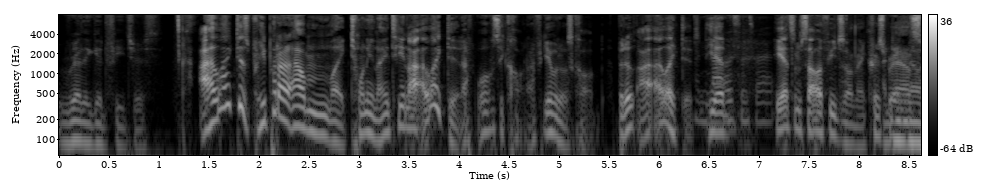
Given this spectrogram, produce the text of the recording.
really good features. I liked his. He put out an album like 2019. I, I liked it. What was it called? I forget what it was called, but it, I, I liked it. I He had to it. he had some solid features on there. Chris I Brown, know he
